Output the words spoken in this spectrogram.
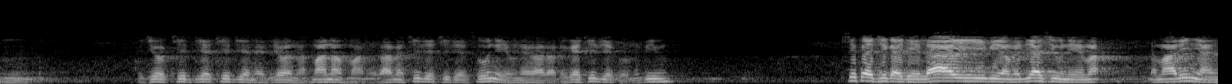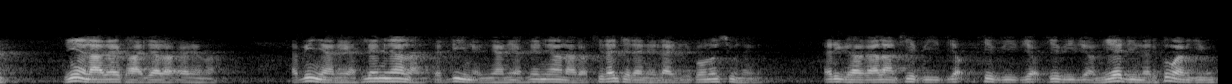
อืมအကျိုးဖြစ်ပြက်ဖြစ်ပြက်နဲ့ပြောနေတာမှန်တော့မှန်တယ်ဒါပေမဲ့ဖြစ်ပြက်ဖြစ်ပြက်သိုးနေုံနဲ့ကတော့တကယ်ဖြစ်ပြက်ကိုမသိဘူးဖြစ်ခဲ့ဖြစ်ခဲ့တွေလိုက်ပြီးတော့မပြတ်ရှုနေမှ ဓမ္မရင်းညာရင့်လာတဲ့အခါကျတော့အဲဒီမှာအပိညာတွေကလှင်းများလာတတိနဲ့ညာတွေကလှင်းများလာတော့ဖြစ်တိုင်းဖြစ်တိုင်းနေလိုက်ပြီးအကုန်လုံးရှုနိုင်တယ်အဲဒီခါကာလဖြစ်ပြီးပြော့ဖြစ်ပြီးပြော့ဖြစ်ပြီးပြော့မြဲတည်နေတယ်တခုမှမရှိဘူး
